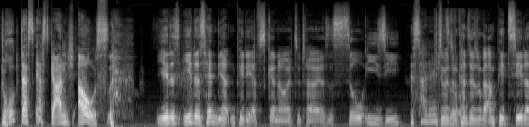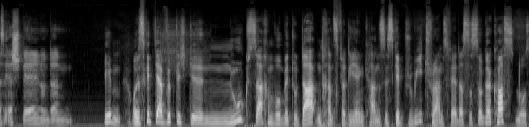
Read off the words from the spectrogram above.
druck das erst gar nicht aus. jedes, jedes Handy hat einen PDF-Scanner heutzutage, das ist so easy. Ist halt echt Beziehungsweise so. du kannst ja sogar am PC das erstellen und dann, Eben. Und es gibt ja wirklich genug Sachen, womit du Daten transferieren kannst. Es gibt Retransfer, das ist sogar kostenlos.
